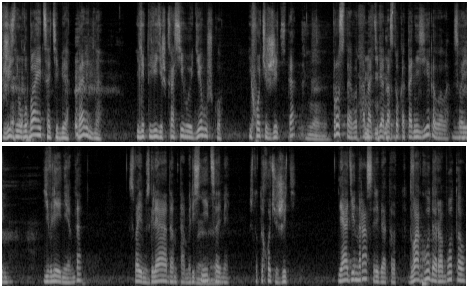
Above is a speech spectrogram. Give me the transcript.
жизнь улыбается тебе, правильно? Или ты видишь красивую девушку и хочешь жить, да? Да. Просто вот она тебя настолько тонизировала своим явлением, да? Своим взглядом, там, ресницами, что ты хочешь жить. Я один раз, ребята, вот два года работал,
